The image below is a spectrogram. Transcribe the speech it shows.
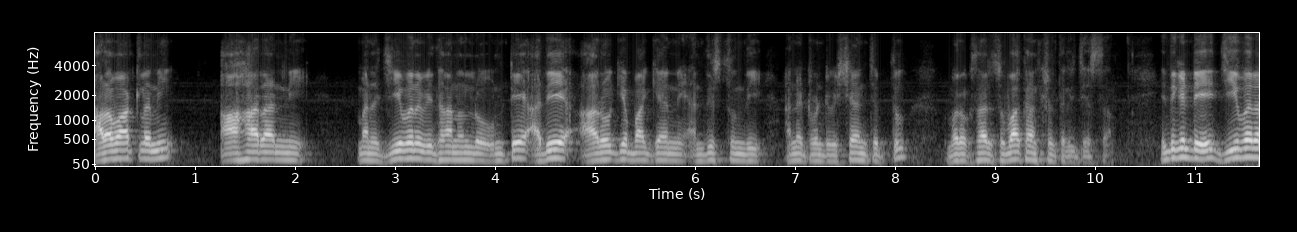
అలవాట్లని ఆహారాన్ని మన జీవన విధానంలో ఉంటే అదే ఆరోగ్య భాగ్యాన్ని అందిస్తుంది అన్నటువంటి విషయాన్ని చెప్తూ మరొకసారి శుభాకాంక్షలు తెలియజేస్తాం. ఎందుకంటే జీవన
